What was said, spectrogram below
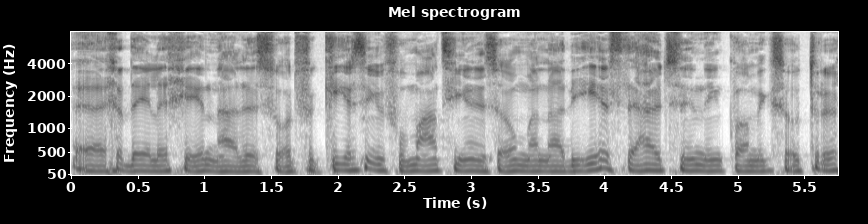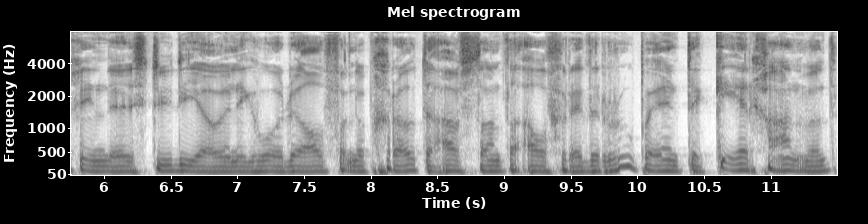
eh, gedelegeerd naar de soort verkeersinformatie en zo. Maar na die eerste uitzending kwam ik zo terug in de studio... en ik hoorde al van op grote afstand Alfred roepen en tekeer gaan. Want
